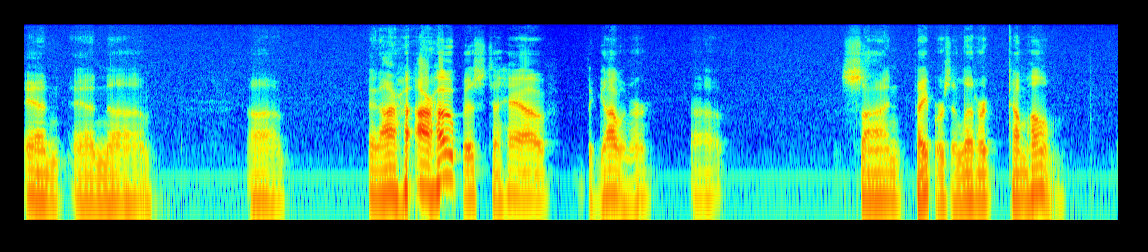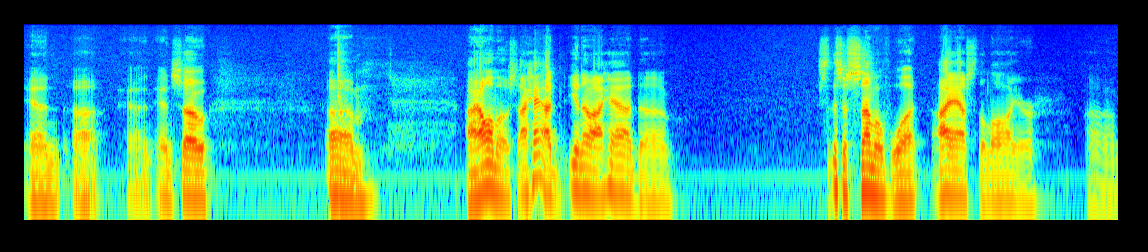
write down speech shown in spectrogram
and and uh, uh, and our our hope is to have the governor uh, sign papers and let her come home, and uh, and and so. Um, I almost, I had, you know, I had, uh, this is some of what I asked the lawyer um,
